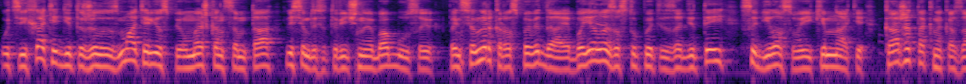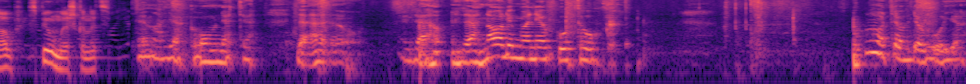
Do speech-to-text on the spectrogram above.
У цій хаті діти жили з матір'ю, співмешканцем та 80-річною бабусею. Пенсіонерка розповідає, боялась заступити за дітей, сиділа в своїй кімнаті. Каже, так наказав співмешканець. Це моя за- Загнали мене в куток. Оце вдову я.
